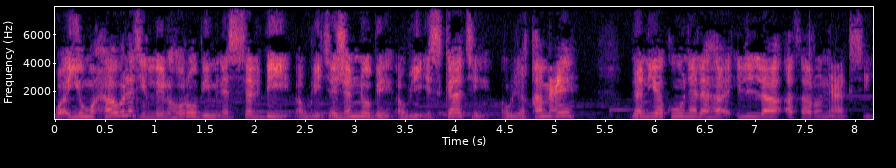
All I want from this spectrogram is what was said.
وأي محاولة للهروب من السلبي أو لتجنبه أو لإسكاته أو لقمعه لن يكون لها إلا أثر عكسي.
